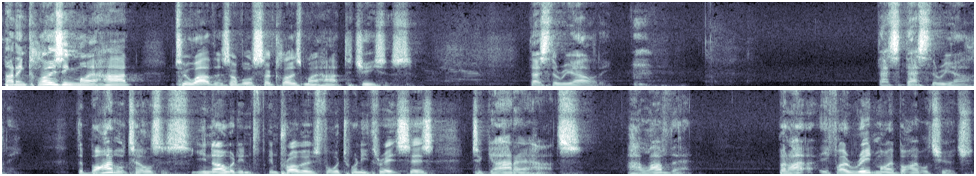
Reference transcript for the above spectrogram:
But in closing my heart to others, I've also closed my heart to Jesus. That's the reality. That's, that's the reality. The Bible tells us, you know it in, in Proverbs 4.23, it says to guard our hearts. I love that. But I, if I read my Bible, church,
